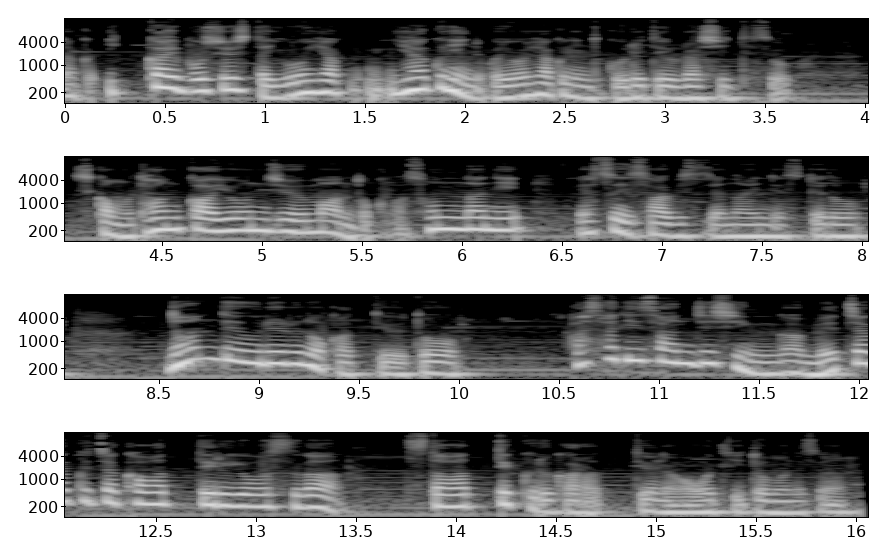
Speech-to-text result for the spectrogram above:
なんか1回募集した200人とか400人とか売れてるらしいですよ。しかも単価40万とかそんなに安いサービスじゃないんですけどなんで売れるのかっていうとあさりさん自身がめちゃくちゃ変わってる様子が伝わってくるからっていうのが大きいと思うんですよね。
